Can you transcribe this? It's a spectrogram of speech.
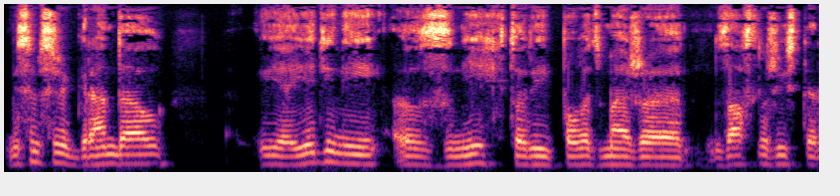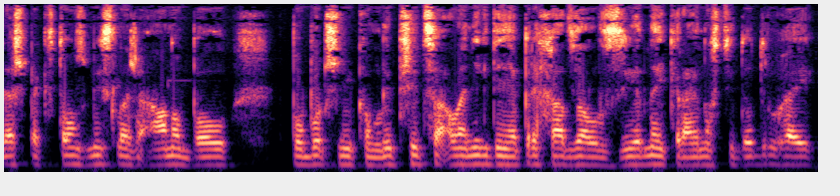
Myslím si, že Grendel je jediný z nich, ktorý povedzme, že zaslúži istý rešpekt v tom zmysle, že áno, bol pobočníkom Lipšica, ale nikdy neprechádzal z jednej krajnosti do druhej,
